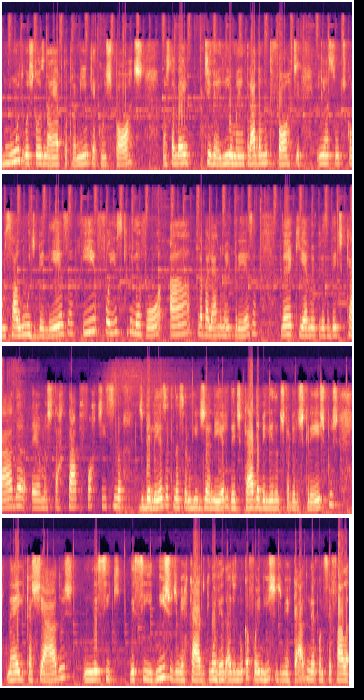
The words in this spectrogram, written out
muito gostoso na época para mim, que é com esporte mas também tive ali uma entrada muito forte em assuntos como saúde, beleza, e foi isso que me levou a trabalhar numa empresa né, que era uma empresa dedicada, é uma startup fortíssima de beleza que nasceu no Rio de Janeiro, dedicada à beleza dos cabelos crespos, né, e cacheados. Nesse desse nicho de mercado, que na verdade nunca foi nicho de mercado, né? Quando você fala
